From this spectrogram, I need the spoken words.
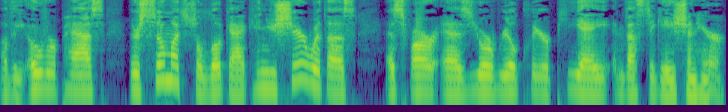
of the overpass. There's so much to look at. Can you share with us as far as your Real Clear PA investigation here?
